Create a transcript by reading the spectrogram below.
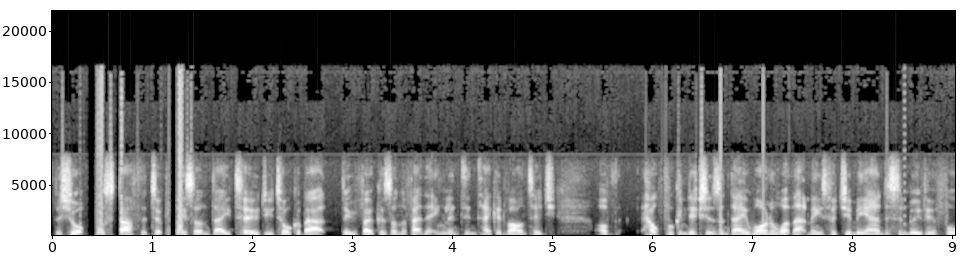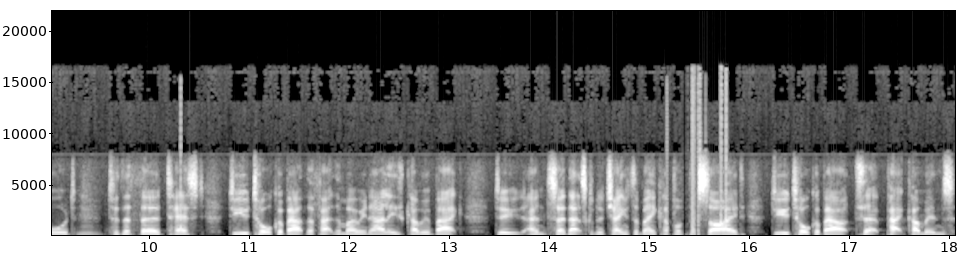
the short ball stuff that took place on day two? Do you talk about, do you focus on the fact that England didn't take advantage of helpful conditions on day one and what that means for Jimmy Anderson moving forward to the third test? Do you talk about the fact that Moeen Ali's coming back? Do and so that's going to change the makeup of the side? Do you talk about uh, Pat Cummins'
